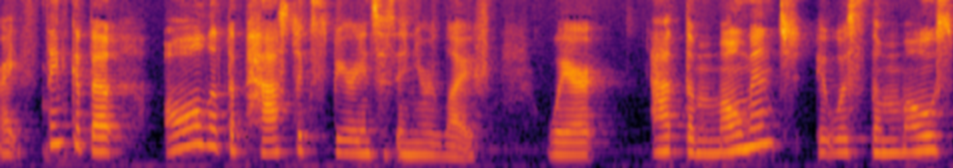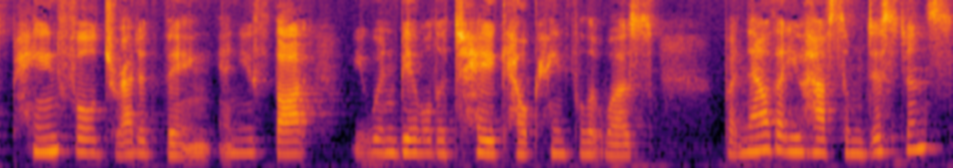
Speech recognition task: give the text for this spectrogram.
right? Think about all of the past experiences in your life where at the moment, it was the most painful, dreaded thing, and you thought you wouldn't be able to take how painful it was. But now that you have some distance,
